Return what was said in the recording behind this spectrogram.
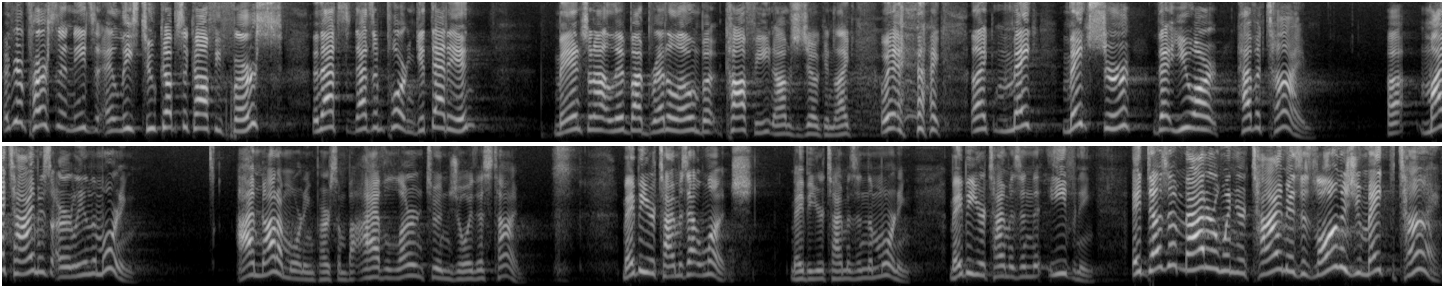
if you're a person that needs at least two cups of coffee first, and that's, that's important. Get that in. Man shall not live by bread alone, but coffee. No, I'm just joking. Like, like, like make, make sure that you are have a time. Uh, my time is early in the morning. I'm not a morning person, but I have learned to enjoy this time. Maybe your time is at lunch. Maybe your time is in the morning. Maybe your time is in the evening. It doesn't matter when your time is as long as you make the time.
